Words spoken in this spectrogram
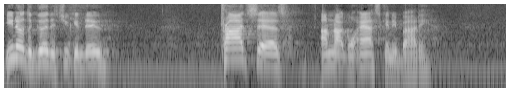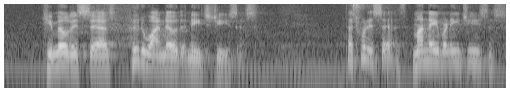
You know the good that you can do? Pride says, I'm not going to ask anybody. Humility says, Who do I know that needs Jesus? That's what it says. My neighbor needs Jesus.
